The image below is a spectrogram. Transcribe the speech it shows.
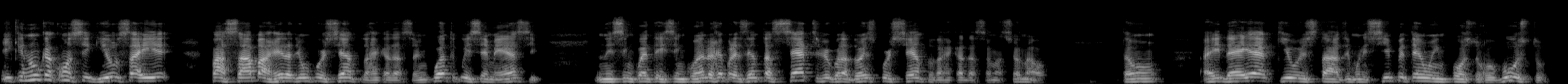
e que nunca conseguiu sair, passar a barreira de 1% da arrecadação, enquanto que o ICMS, em 55 anos, representa 7,2% da arrecadação nacional. Então, a ideia é que o Estado e o município tenham um imposto robusto.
